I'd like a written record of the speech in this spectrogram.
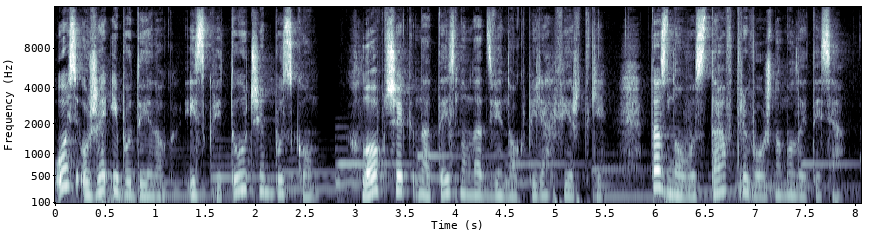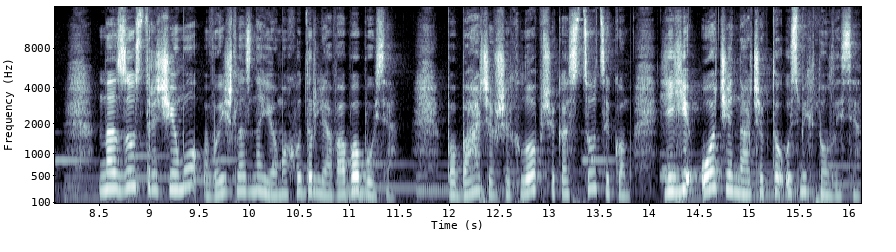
Ось уже і будинок із квітучим бузком. Хлопчик натиснув на дзвінок біля хвіртки та знову став тривожно молитися. Назустріч йому вийшла знайома худорлява бабуся. Побачивши хлопчика з цуциком, її очі начебто усміхнулися.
